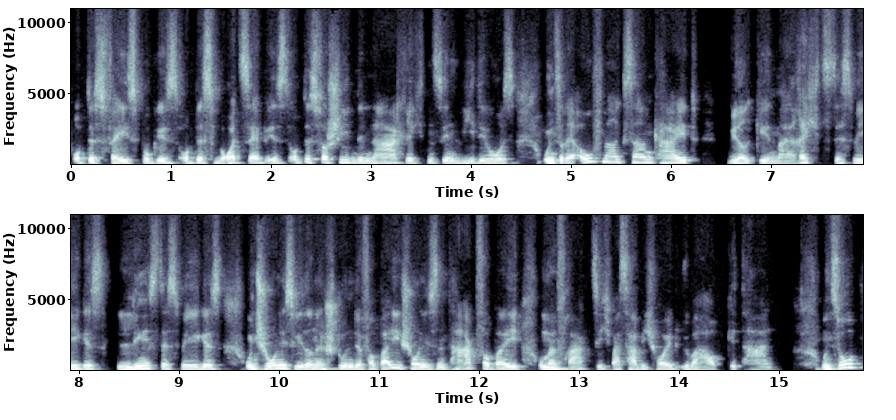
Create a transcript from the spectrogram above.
ob das Facebook ist, ob das WhatsApp ist, ob das verschiedene Nachrichten sind, Videos. Unsere Aufmerksamkeit, wir gehen mal rechts des Weges, links des Weges und schon ist wieder eine Stunde vorbei, schon ist ein Tag vorbei und man fragt sich, was habe ich heute überhaupt getan? Und so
